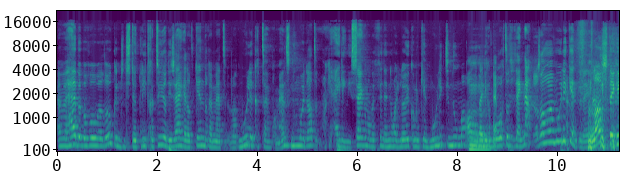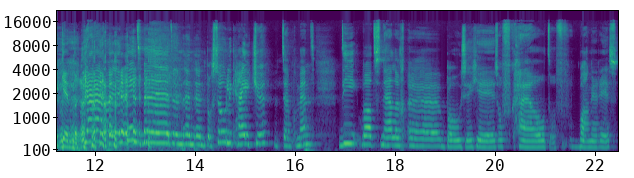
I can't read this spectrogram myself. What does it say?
En we hebben bijvoorbeeld ook een stuk literatuur die zeggen dat kinderen met wat moeilijker temperament, noemen we dat. Dat mag je eigenlijk niet zeggen, want ik vind het nooit leuk om een kind moeilijk te noemen. Al bij de geboorte, dat je denkt, nou, dat is al wel een moeilijk kind. Lastige kinderen. Ja, een kind met een, een, een persoonlijkheidje, een temperament, die wat sneller eh, bozig is, of huilt, of banger is.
